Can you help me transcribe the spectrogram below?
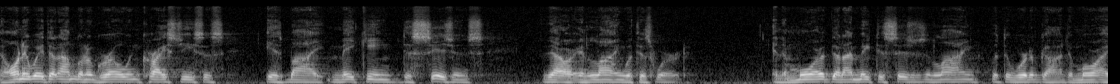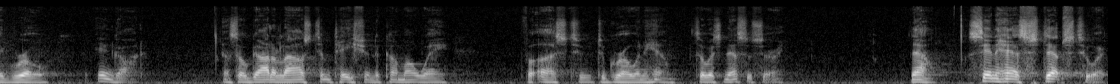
The only way that I'm going to grow in Christ Jesus is by making decisions that are in line with His Word. And the more that I make decisions in line with the Word of God, the more I grow in God. And so God allows temptation to come our way for us to, to grow in Him. So it's necessary. Now, sin has steps to it.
